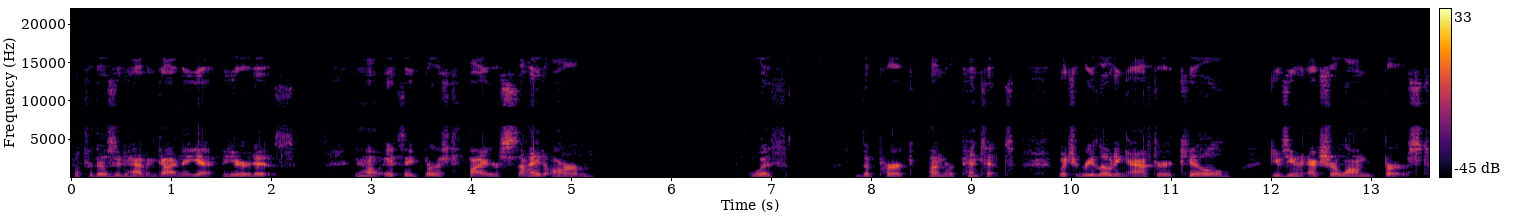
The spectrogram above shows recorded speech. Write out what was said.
but for those who haven't gotten it yet, here it is. Now, it's a burst fire sidearm with the perk Unrepentant which reloading after a kill gives you an extra long burst.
